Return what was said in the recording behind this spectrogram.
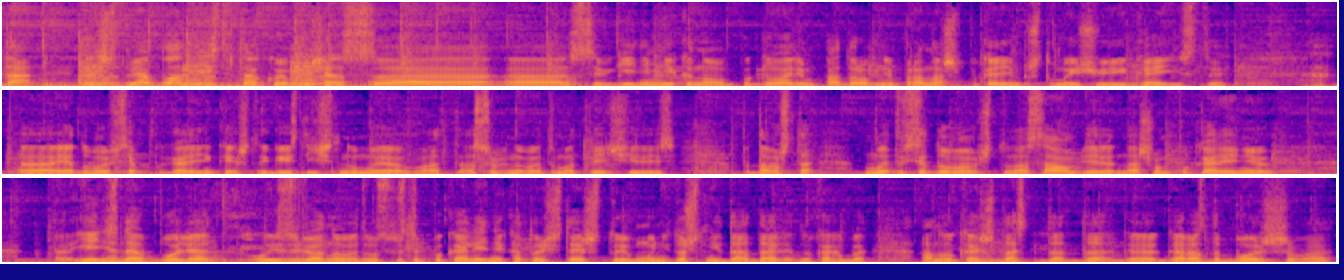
Да, значит, у меня план действий такой. Мы сейчас с Евгением Никоновым поговорим подробнее про наше поколение, потому что мы еще и эгоисты. Э, я думаю, все поколения, конечно, эгоистичны, но мы от- особенно в этом отличились. Потому что мы-то все думаем, что на самом деле нашему поколению, э, я не знаю, более уязвленного в этом смысле поколения, которое считает, что ему не то, что не додали, но как бы оно, конечно, до- до- г- гораздо большего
